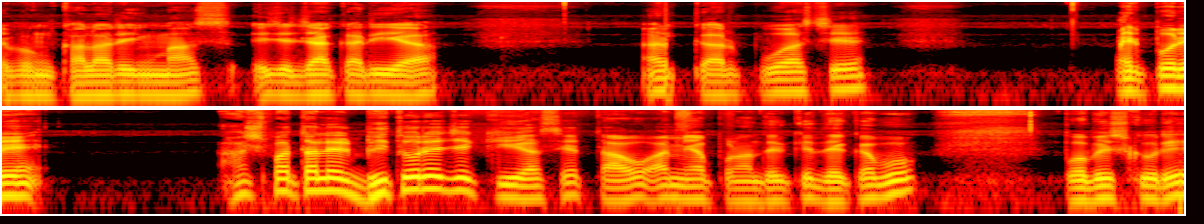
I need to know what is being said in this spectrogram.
এবং কালারিং মাছ। এই যে জাকারিয়া, আর কার্পু আছে। এরপরে হাসপাতালের ভিতরে যে কি আছে, তাও আমি আপনাদেরকে দেখাবো। প্রবেশ করে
